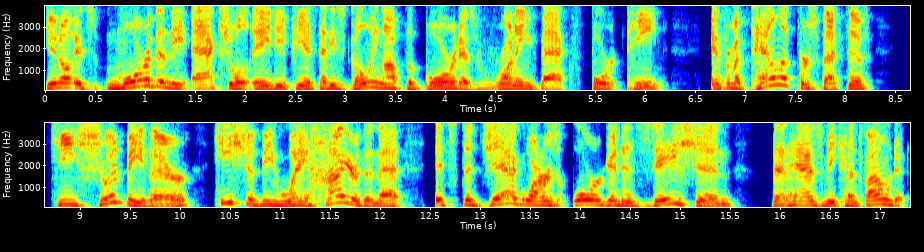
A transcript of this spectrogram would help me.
You know, it's more than the actual ADP, is that he's going off the board as running back 14. And from a talent perspective, he should be there. He should be way higher than that. It's the Jaguars organization that has me confounded.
